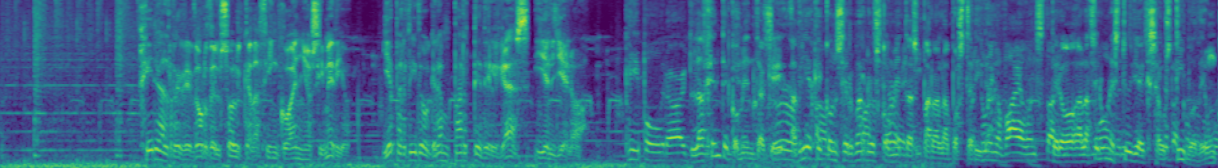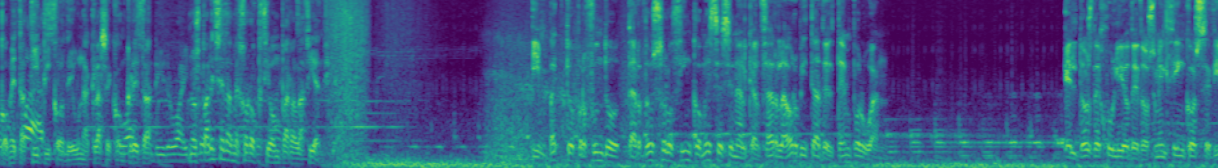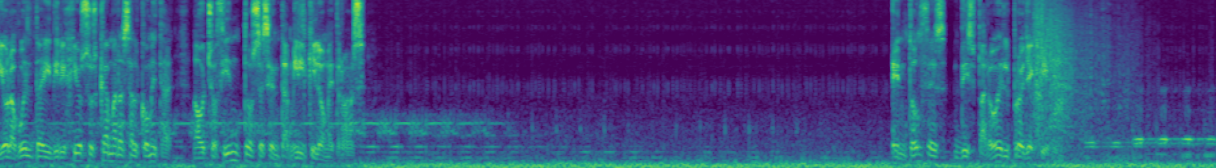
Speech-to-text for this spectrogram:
Gira alrededor del Sol cada cinco años y medio y ha perdido gran parte del gas y el hielo. La gente comenta que habría que conservar los cometas para la posteridad, pero al hacer un estudio exhaustivo de un cometa típico de una clase concreta, nos parece la mejor opción para la ciencia. Impacto Profundo tardó solo cinco meses en alcanzar la órbita del Temple One. El 2 de julio de 2005 se dio la vuelta y dirigió sus cámaras al cometa a 860.000 kilómetros. Entonces disparó el proyectil.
